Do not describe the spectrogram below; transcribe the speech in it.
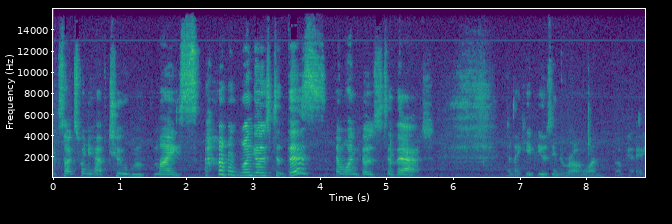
It sucks when you have two mice. one goes to this and one goes to that. And I keep using the wrong one. Okay.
